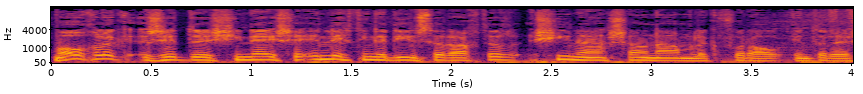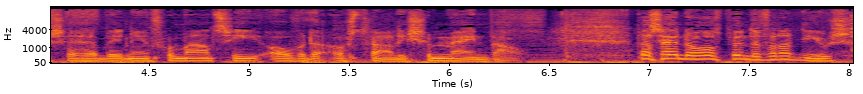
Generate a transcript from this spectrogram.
Mogelijk zit de Chinese inlichtingendienst erachter. China zou namelijk vooral interesse hebben in informatie over de Australische mijnbouw. Dat zijn de hoofdpunten van het nieuws.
